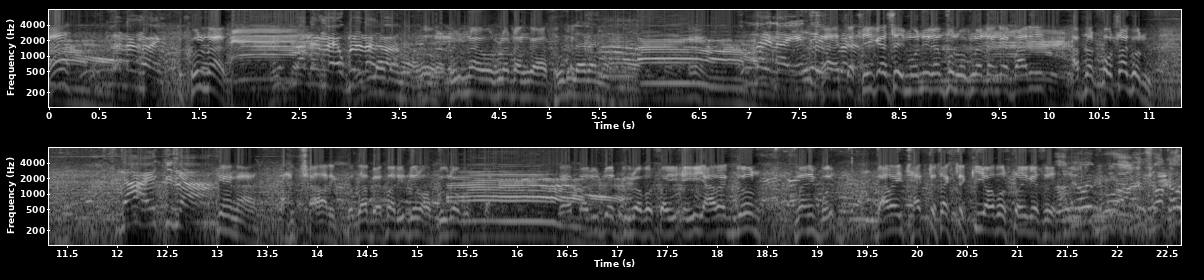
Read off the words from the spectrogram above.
হ্যাঁ? খুলনার খুলনায় ওগলাডাঙ্গা আছে। আচ্ছা ঠিক আছে এই মনিরামপুর ওগলাডাঙ্গায় বাড়ি আপনার পোষা গরু? না আচ্ছা আরেক কথা ব্যাপারীদের দুরবস্থা ব্যাপারীদের দুরবস্থা এই আরেকজন মানে দাঁড়াই থাকতে থাকতে কি অবস্থা হয়ে গেছে? সকাল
